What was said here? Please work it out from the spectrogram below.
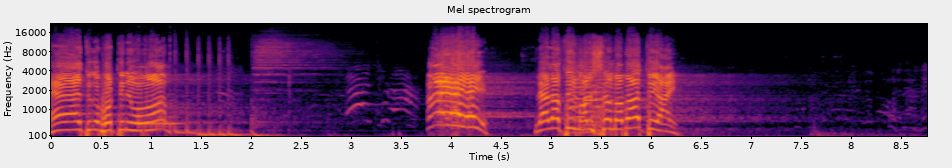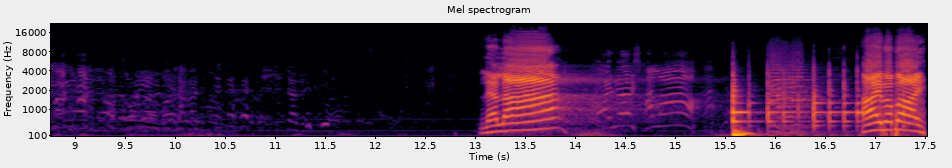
হ্যাঁ তোকে ভর্তি নেব বাবা। লেলা, তুই মানিস না বাবা, তুই আয়। লেলা। আয় বাবা আয়।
